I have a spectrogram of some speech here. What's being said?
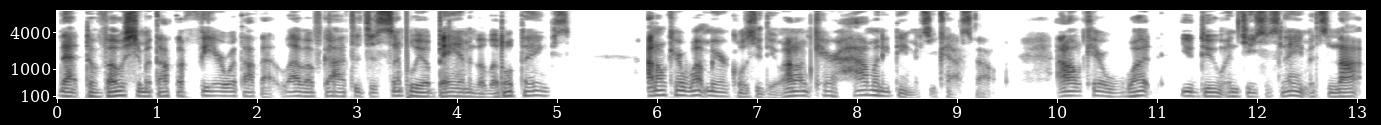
that devotion, without the fear, without that love of God to just simply obey Him in the little things. I don't care what miracles you do. I don't care how many demons you cast out. I don't care what you do in Jesus' name. It's not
